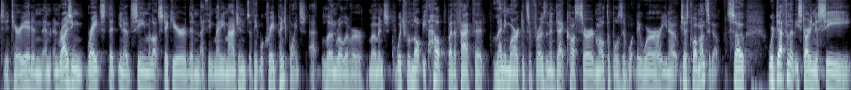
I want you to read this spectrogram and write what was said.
to deteriorate and, and, and rising rates that, you know, seem a lot stickier than I think many imagined, I think will create pinch points at loan rollover moments, which will not be helped by the fact that lending markets are frozen and debt costs are multiples of what they were, you know, just 12 months ago. So we're definitely starting to see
